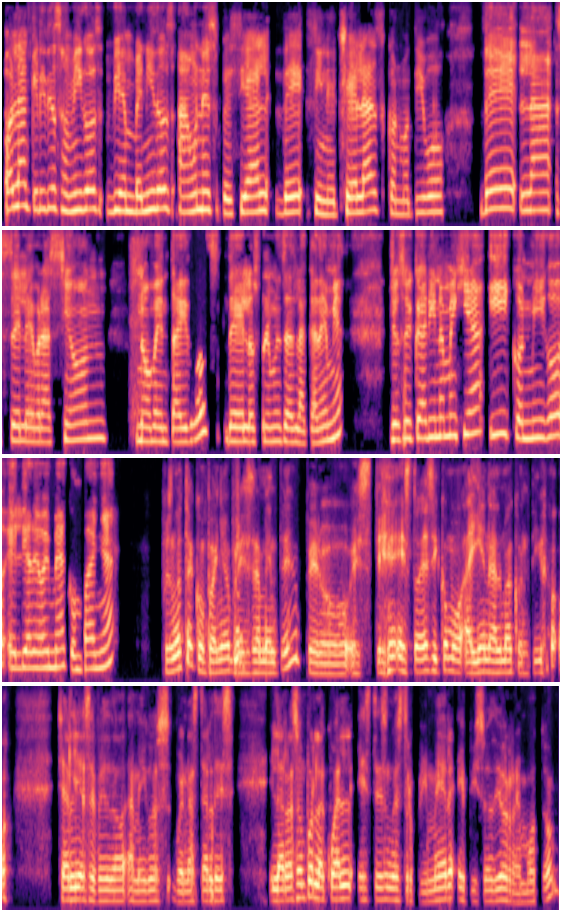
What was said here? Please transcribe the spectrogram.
Hola queridos amigos, bienvenidos a un especial de Cinechelas con motivo de la celebración 92 de los premios de la Academia. Yo soy Karina Mejía y conmigo el día de hoy me acompaña Pues no te acompaño precisamente, pero este, estoy así como ahí en alma contigo. Charlie Acevedo, amigos, buenas tardes. Y la razón por la cual este es nuestro primer episodio remoto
